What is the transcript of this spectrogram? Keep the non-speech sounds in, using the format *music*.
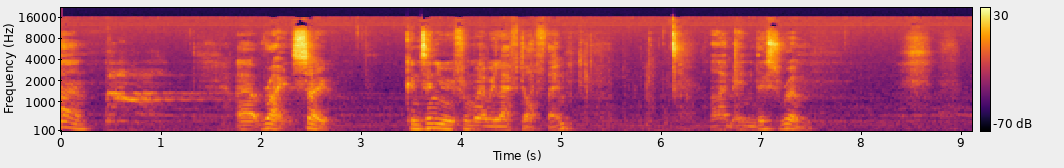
bam. Uh, right, so continuing from where we left off, then I'm in this room,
